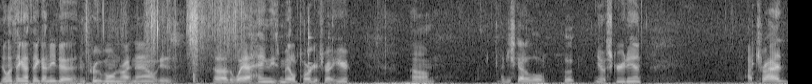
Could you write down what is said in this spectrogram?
The only thing I think I need to improve on right now is uh, the way I hang these metal targets right here. Um, I've just got a little hook, you know, screwed in. I tried,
